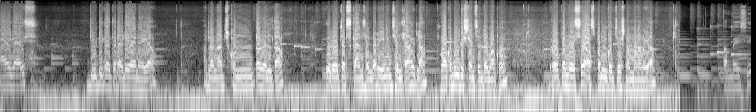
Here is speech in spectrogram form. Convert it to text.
హాయ్ గైస్ డ్యూటీకి అయితే రెడీ అయినాయిగా అట్లా నడుచుకుంటూ వెళ్తా. రోచర్ స్కాన్ సెంటర్ ఈ నుంచి వెళ్తా ఇట్లా. వాకబుల్ డిస్టెన్స్ ఉంటుంది మాకు. ఓపెన్ చేసి హాస్పిటల్కి వచ్చేసినాం మనం ఇక. తమ్మేసి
